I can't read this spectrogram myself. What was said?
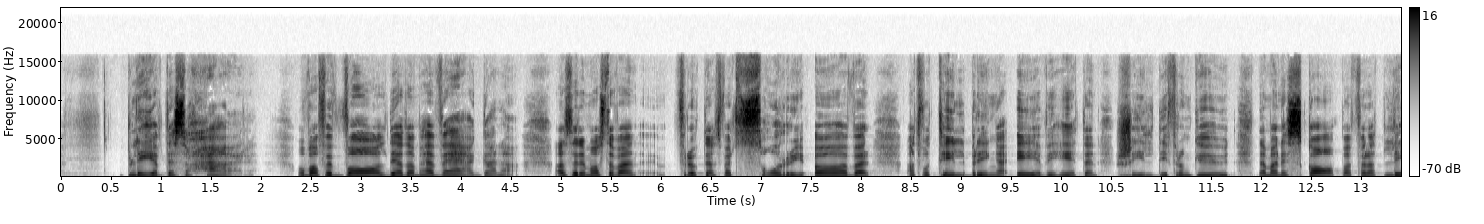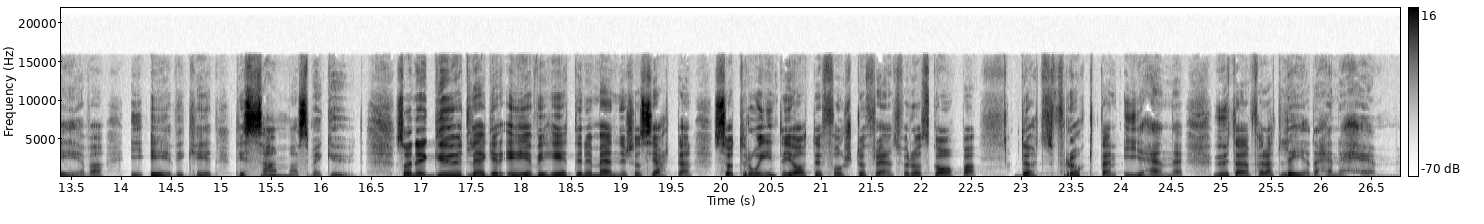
blev det så här? Och varför valde jag de här vägarna? Alltså det måste vara en fruktansvärd sorg över att få tillbringa evigheten skild ifrån Gud. När man är skapad för att leva i evighet tillsammans med Gud. Så när Gud lägger evigheten i människors hjärtan så tror inte jag att det är först och främst för att skapa dödsfruktan i henne. Utan för att leda henne hem.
